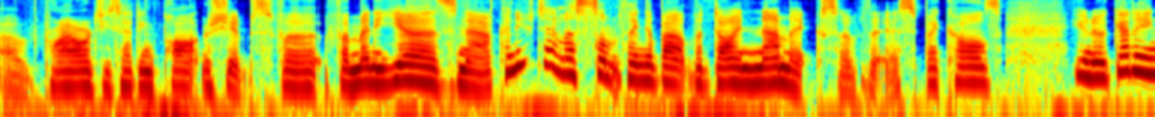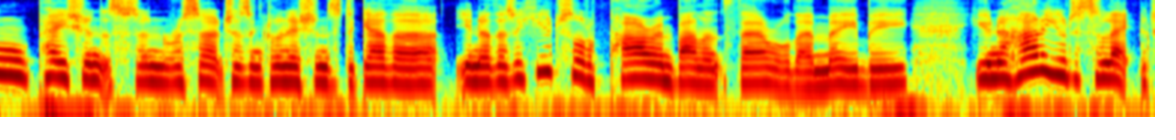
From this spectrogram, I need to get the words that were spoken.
uh, priority setting partnerships for, for many years now. Can you tell us something about the dynamics of this? Because, you know, getting patients and researchers and clinicians together, you know, there's a huge sort of power imbalance there, or there may be. You know, how do you select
